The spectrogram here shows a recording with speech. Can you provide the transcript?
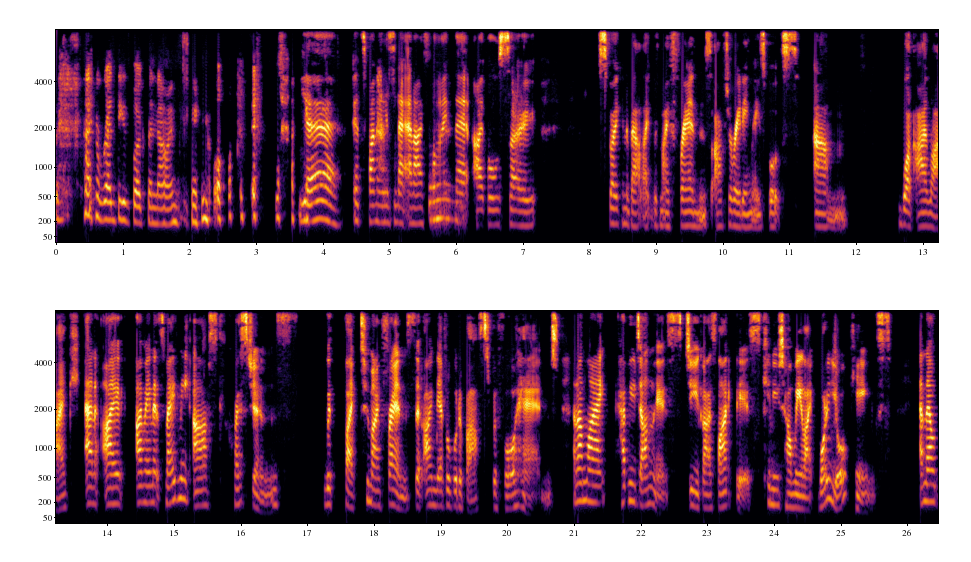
I read these books and now I'm single. yeah, it's funny, isn't it? And I find that I've also spoken about like with my friends after reading these books um what I like and I I mean it's made me ask questions with like to my friends that I never would have asked beforehand. And I'm like, have you done this? Do you guys like this? Can you tell me like what are your kinks? And they'll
